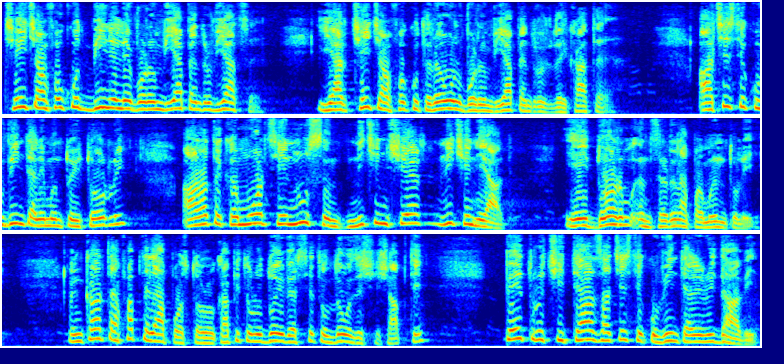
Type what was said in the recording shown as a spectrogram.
Cei ce au făcut binele vor învia pentru viață, iar cei ce au făcut răul vor învia pentru judecată. Aceste cuvinte ale Mântuitorului arată că morții nu sunt nici în cer, nici în iad. Ei dorm în țărâna pământului. În Cartea Faptele Apostolului, capitolul 2, versetul 27, Petru citează aceste cuvinte ale lui David.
